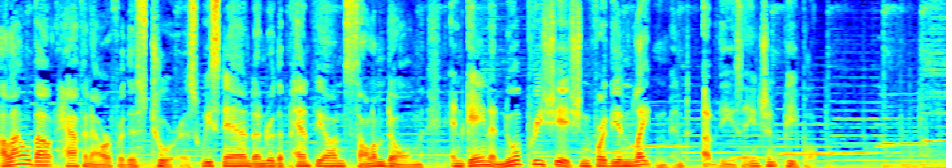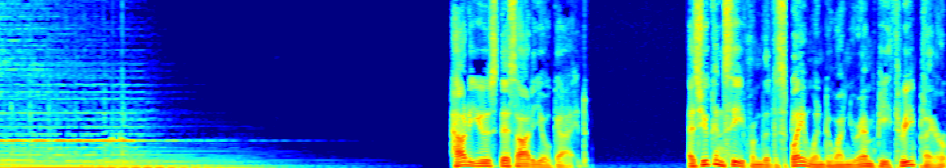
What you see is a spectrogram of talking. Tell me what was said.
Allow about half an hour for this tour as we stand under the Pantheon's solemn dome and gain a new appreciation for the enlightenment of these ancient people. How to use this audio guide. As you can see from the display window on your MP3 player,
